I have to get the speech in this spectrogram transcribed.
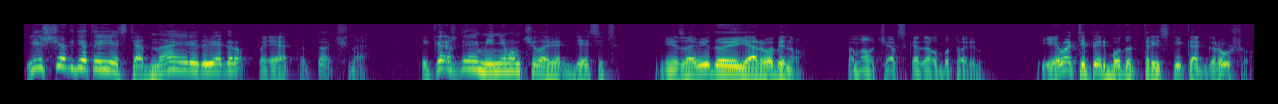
Еще где-то есть одна или две группы, это точно. И каждая минимум человек 10. «Не завидую я Робину», — помолчав, сказал Буторин. Его теперь будут трясти, как грушу.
